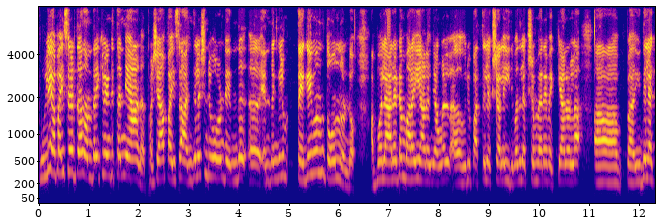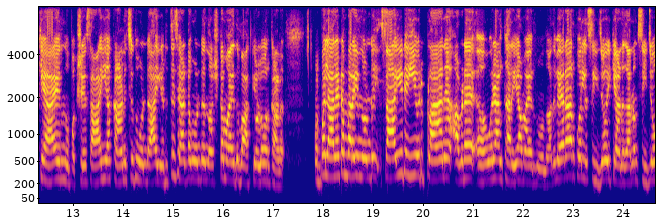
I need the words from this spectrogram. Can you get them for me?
പുള്ളി ആ പൈസ എടുത്താൽ നന്ദനയ്ക്ക് വേണ്ടി തന്നെയാണ്. പക്ഷെ ആ പൈസ അഞ്ചു ലക്ഷം രൂപ കൊണ്ട് എന്ത് എന്തെങ്കിലും തികയുമെന്ന് തോന്നുന്നുണ്ടോ? അപ്പോൾ ലാലേട്ടൻ പറയുകയാണ് ഞങ്ങൾ ഒരു പത്ത് ലക്ഷം അല്ലെങ്കിൽ ഇരുപത് ലക്ഷം വരെ വെക്കാനുള്ള ഇതിലൊക്കെ ആയിരുന്നു. പക്ഷേ സായി ആ കാണിച്ചത് കൊണ്ട് ആ എടുത്തുചാട്ടം കൊണ്ട് നഷ്ടമായത് ബാക്കിയുള്ളവർക്കാണ്. അപ്പൊ ലാലേട്ടൻ പറയുന്നുണ്ട് സായിയുടെ ഈ ഒരു പ്ലാന് അവിടെ ഒരാൾക്ക് അറിയാമായിരുന്നു അത് വേറെ ആർക്കും അല്ല സിജോയ്ക്കാണ്. കാരണം സിജോ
